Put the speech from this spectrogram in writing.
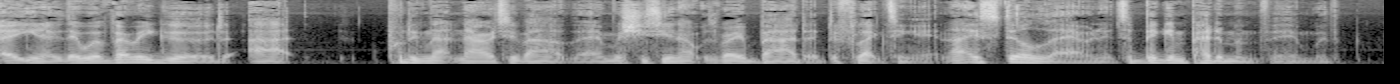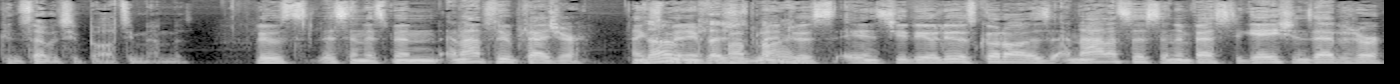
uh, you know, they were very good at putting that narrative out there, and Rishi Sunak was very bad at deflecting it. And that is still there, and it's a big impediment for him with Conservative Party members. Lewis, listen, it's been an absolute pleasure. Thanks No, a million for pleasure's popping into us in studio. Lewis Goodall is analysis and investigations editor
